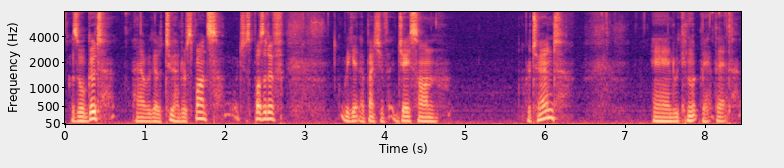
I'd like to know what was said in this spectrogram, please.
it was all good. Uh, we got a 200 response, which is positive. We get a bunch of JSON returned, and we can look at that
